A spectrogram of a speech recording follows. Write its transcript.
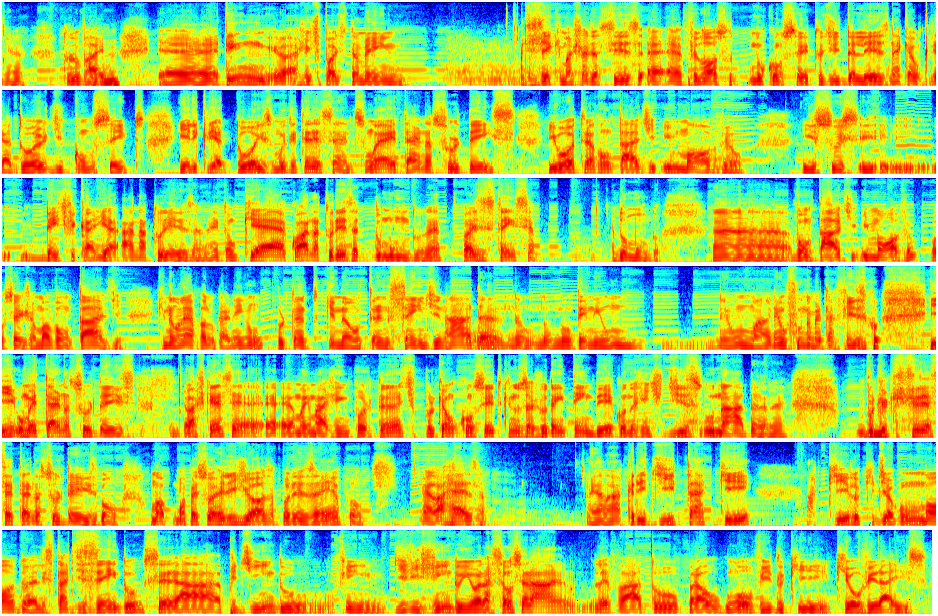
Né? Tudo vai. Uhum. É, tem, a gente pode também dizer que Machado de Assis é, é, filósofo no conceito de Deleuze, né, que é um criador de conceitos. E ele cria dois muito interessantes. Um é a eterna surdez e o outro é a vontade imóvel. Isso identificaria a natureza, né? Então, que é qual a natureza do mundo, né? Qual a existência do mundo. Uh, vontade imóvel, ou seja, uma vontade que não leva a lugar nenhum, portanto, que não transcende nada, não, não, não tem nenhum nenhuma, nenhum fundo metafísico, e uma eterna surdez. Eu acho que essa é, é, é, uma imagem importante porque é um conceito que nos ajuda a entender quando a gente diz o nada, né? Porque uhum. o que seria essa eterna surdez? Bom, uma, uma pessoa religiosa, por exemplo, ela reza. Ela acredita que aquilo que de algum modo ela está dizendo será pedindo, enfim, dirigindo em oração será levado para algum ouvido que, que ouvirá isso.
